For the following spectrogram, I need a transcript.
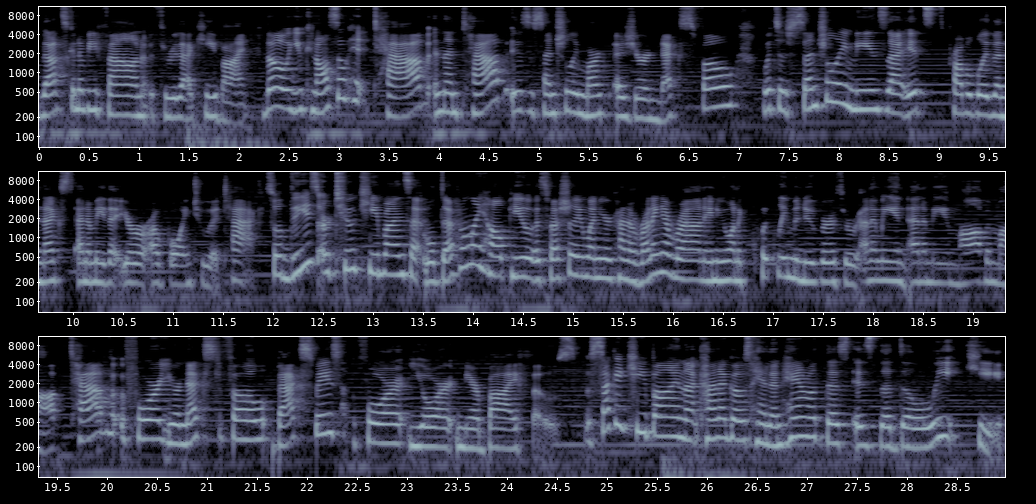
that's going to be found through that keybind. Though you can also hit tab and then tab is essentially marked as your next foe, which essentially means that it's probably the next enemy that you're uh, going to attack. So these are two keybinds that will definitely help you, especially when you're kind of running around and you want to quickly maneuver through enemy and enemy, mob and mob. Tab for your next foe, backspace for your nearby foes. The second keybind that kind of goes hand in hand with this is the delete key.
